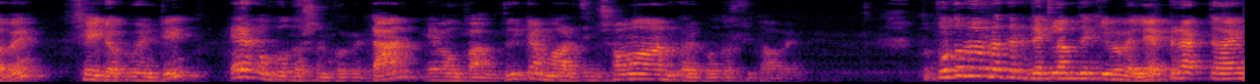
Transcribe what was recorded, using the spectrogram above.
হবে? সেই ডকুমেন্টটি এরকম প্রদর্শন করবে, ডান এবং বাম, দুইটা মার্জিন সমান করে প্রদর্শিত হবে। তো প্রথমে আমরা দেখলাম যে কীভাবে লেফট রাখতে হয়,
